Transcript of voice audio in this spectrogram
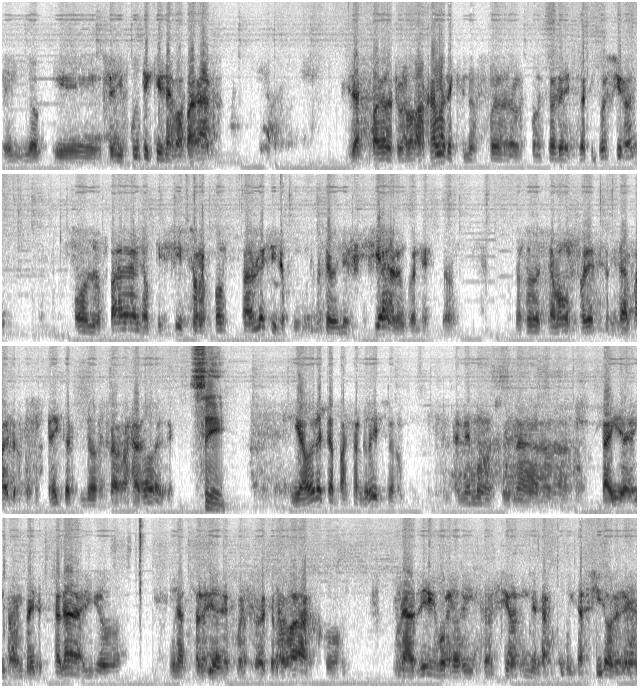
lo que se discute es quién las va a pagar. Si las pagan los trabajadores que no fueron los responsables de esta situación, o lo pagan los que sí son responsables y los que se beneficiaron con esto. Nosotros llamamos por eso que la pagan los y los trabajadores. Sí. Y ahora está pasando eso. Tenemos una caída enorme del salario, una pérdida de puestos de trabajo, una desvalorización de las comunicaciones,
